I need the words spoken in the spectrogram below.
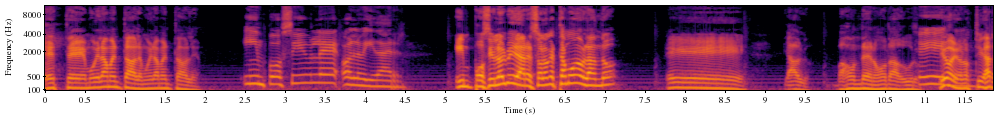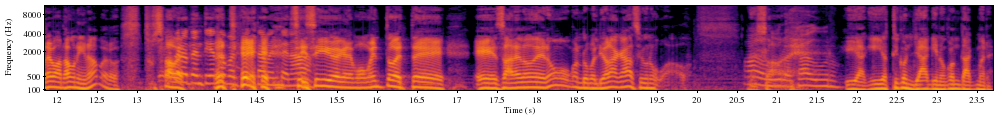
Este, muy lamentable, muy lamentable. Imposible olvidar. Imposible olvidar, eso es lo que estamos hablando. Eh, diablo, bajón de nota duro. Sí. Digo, yo no estoy arrebatado ni nada, pero tú sabes. pero te entiendo perfectamente, nada. Sí, sí, que de momento este, eh, sale lo de no, cuando perdió la casa y uno, wow. Está duro, está duro. Y aquí yo estoy con Jackie, no con Dagmar.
